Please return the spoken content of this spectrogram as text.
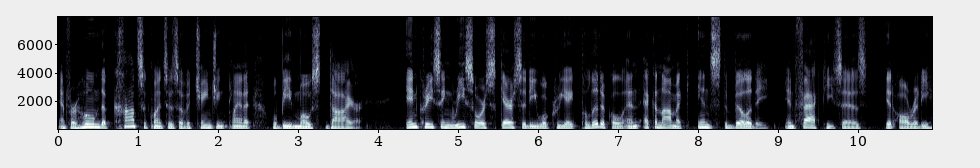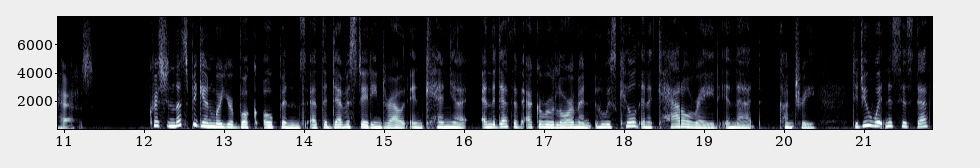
and for whom the consequences of a changing planet will be most dire. Increasing resource scarcity will create political and economic instability. In fact, he says, it already has. Christian, let's begin where your book opens at the devastating drought in Kenya and the death of Ekuru Lorman, who was killed in a cattle raid in that country. Did you witness his death?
